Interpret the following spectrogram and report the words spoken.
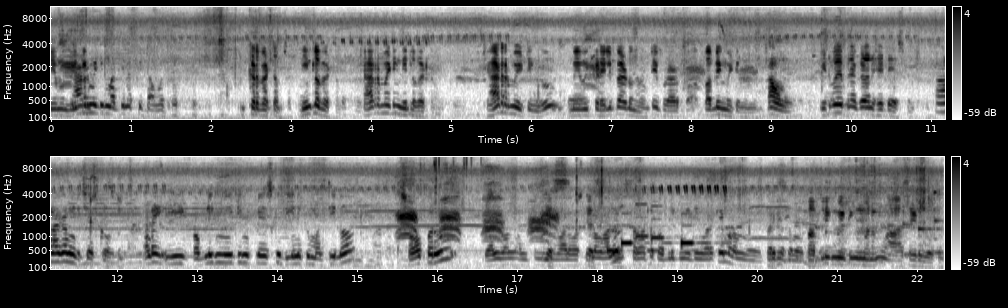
మేము క్యాడర్ మీటింగ్ మధ్యలో ఫిట్ అవ్వదు ఇక్కడ పెట్టాం సార్. దీంట్లో పెట్టాం. క్యాడర్ మీటింగ్ దీంట్లో పెట్టాం. క్యాడర్ మీటింగ్ మేము ఇక్కడ వెళ్ళిపోయాడు ఉందంటే ఇప్పుడు పబ్లిక్ మీటింగ్ ఉంది. అవును. ఇటువైపున ఎక్కడైనా షెడ్ వేసుకుంటాం అలాగా మీరు చేసుకోవాలి అంటే ఈ పబ్లిక్ మీటింగ్ ప్లేస్కి దీనికి మధ్యలో సోపరు ఎల్ వన్ ఎల్ వాళ్ళు వస్తున్న వాళ్ళు తర్వాత పబ్లిక్ మీటింగ్ వరకే మనం పరిమితం పబ్లిక్ మీటింగ్ మనం ఆ సైడ్ పోతాం.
